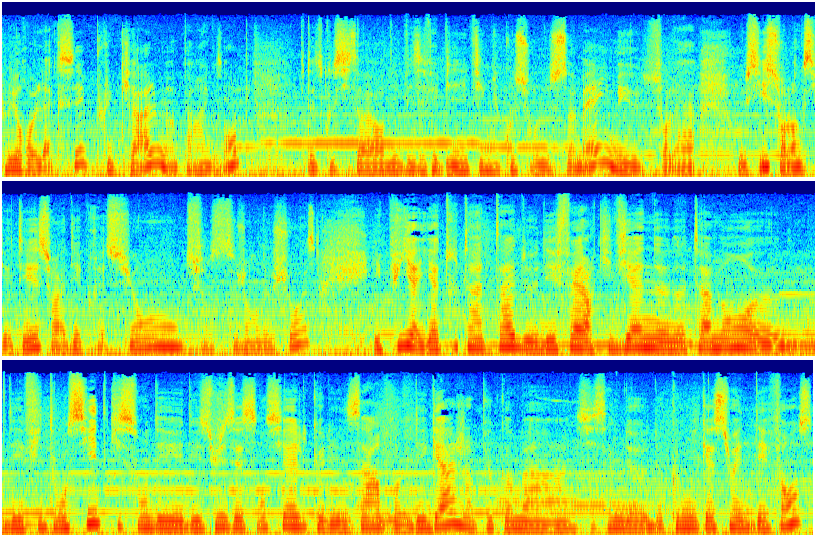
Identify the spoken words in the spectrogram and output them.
plus relaxé, plus calme par exemple. Peut-être que ça va avoir des effets bénéfiques du coup sur le sommeil, mais aussi sur l'anxiété, sur la dépression, sur ce genre de choses. Et puis il y, a tout un tas d'effets alors qui viennent notamment euh, des phytoncides, qui sont des, huiles essentielles que les arbres dégagent, un peu comme un système de, communication et de défense,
